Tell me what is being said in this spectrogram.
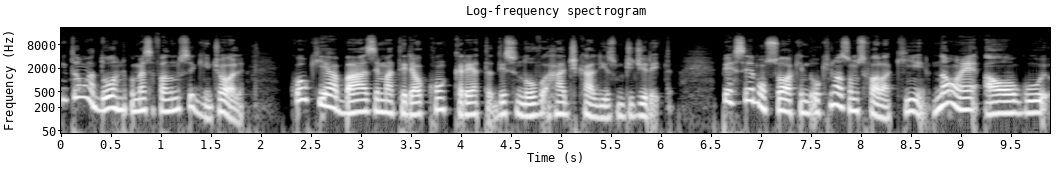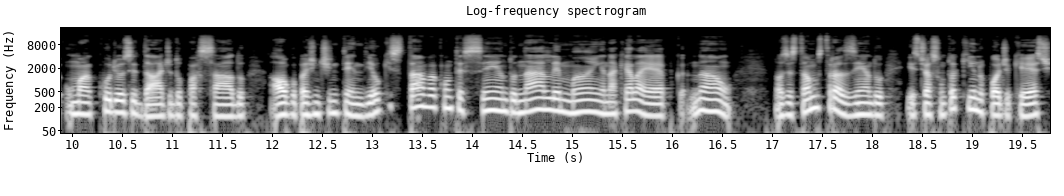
Então Adorno começa falando o seguinte: olha, qual que é a base material concreta desse novo radicalismo de direita? Percebam só que o que nós vamos falar aqui não é algo, uma curiosidade do passado, algo para a gente entender o que estava acontecendo na Alemanha naquela época. Não. Nós estamos trazendo este assunto aqui no podcast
